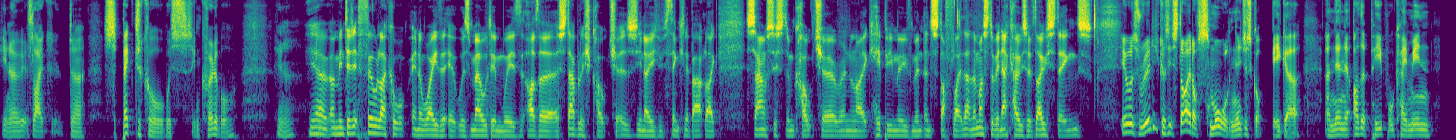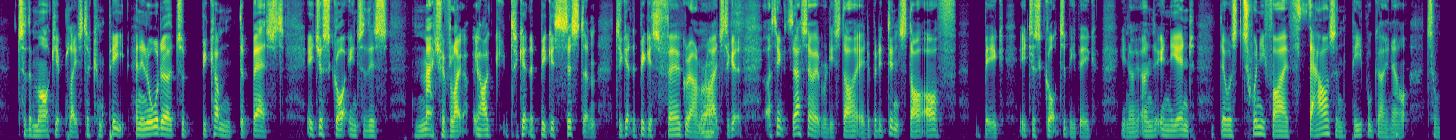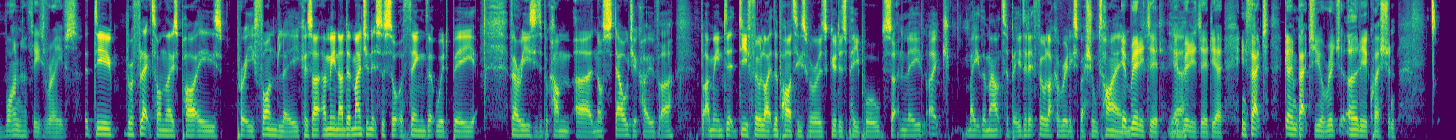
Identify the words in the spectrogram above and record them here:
You know, it's like the spectacle was incredible. You know, Yeah, I mean, did it feel like a, in a way that it was melding with other established cultures? You know, thinking about like sound system culture and like hippie movement and stuff like that. There must have been echoes of those things. It was really because it started off small and then just got bigger, and then other people came in to the marketplace to compete. And in order to become the best, it just got into this match of like you know, to get the biggest system, to get the biggest fairground rides, to get. I think that's how it really started, but it didn't start off big. It just got to be big, you know. And in the end, there was twenty five thousand people going out to one of these raves. Do you reflect on those parties pretty fondly? Because I, I mean, I'd imagine it's the sort of thing that would be very easy to become uh, nostalgic over. But I mean, do, do you feel like the parties were as good as people certainly like make them out to be? Did it feel like a really special time? It really did. Yeah. It really did. Yeah. In fact, going back to your earlier question,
